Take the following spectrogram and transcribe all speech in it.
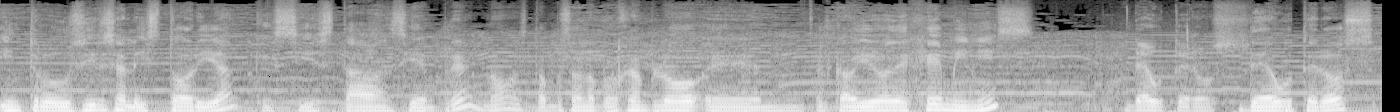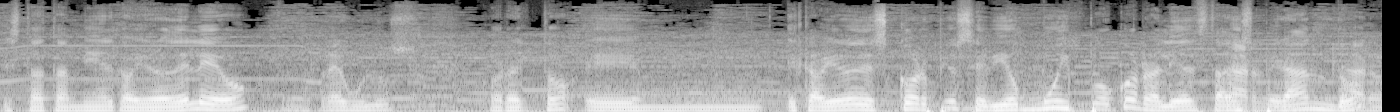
introducirse a la historia, que sí estaban siempre, ¿no? Estamos hablando, por ejemplo, eh, el caballero de Géminis, Deuteros, de Euteros, está también el caballero de Leo, eh, Regulus. correcto. Eh, el caballero de Escorpio se vio muy poco, en realidad estaba Cardia, esperando, claro,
